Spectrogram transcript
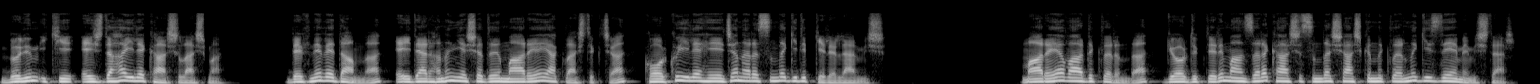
Bölüm 2 Ejderha ile karşılaşma Defne ve Damla, Ejderhanın yaşadığı mağaraya yaklaştıkça, korku ile heyecan arasında gidip gelirlermiş. Mağaraya vardıklarında, gördükleri manzara karşısında şaşkınlıklarını gizleyememişler.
